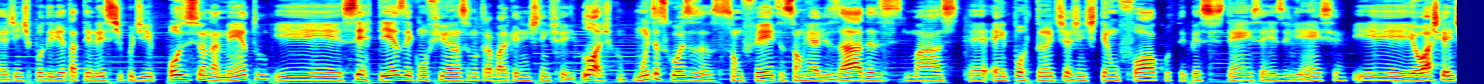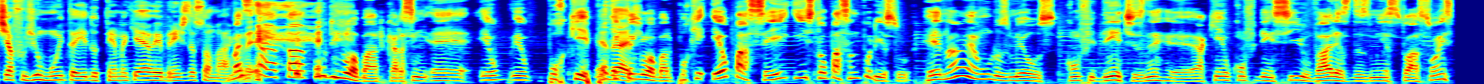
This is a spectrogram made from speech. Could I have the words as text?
a gente poderia estar tá tendo esse tipo de posicionamento e certeza e confiança no trabalho que a gente tem feito. Lógico, muitas coisas são feitas, são realizadas, mas é, é importante a gente ter um foco, ter persistência, resiliência. E eu acho que a gente já fugiu muito aí do tema que é o rebrand da sua marca. Mas né? tá, tá tudo englobado, cara. Assim, é, eu, eu, por quê? Por Verdade. que tá englobado? Porque eu passei e estou passando por isso. Renan é um dos meus confidentes, né? É, a quem eu confidencio várias das minhas situações.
